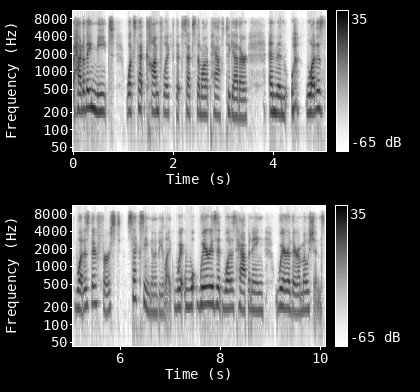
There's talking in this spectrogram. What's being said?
how do they meet, what's that conflict that sets them on a path together, and then what is what is their first sex scene going to be like? Where wh- where is it? What is happening? Where are their emotions?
